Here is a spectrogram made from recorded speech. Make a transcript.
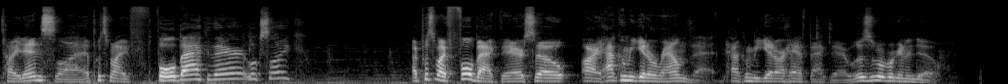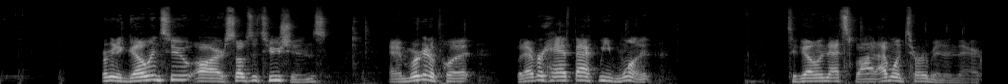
tight end slot. That puts my fullback there, it looks like. I puts my fullback there, so, alright, how can we get around that? How can we get our halfback there? Well, this is what we're going to do. We're going to go into our substitutions, and we're going to put whatever halfback we want to go in that spot. I want Turbin in there.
